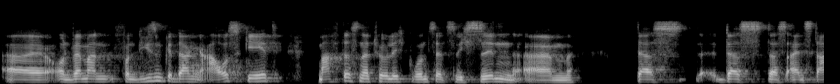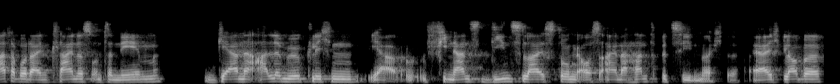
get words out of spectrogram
Äh, und wenn man von diesem Gedanken ausgeht, macht es natürlich grundsätzlich Sinn, ähm, dass, dass, dass ein Startup oder ein kleines Unternehmen gerne alle möglichen ja, Finanzdienstleistungen aus einer Hand beziehen möchte. Ja, ich glaube,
